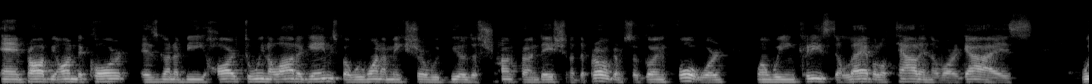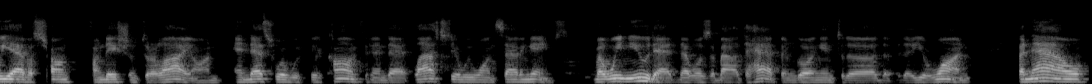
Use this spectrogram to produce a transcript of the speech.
and probably on the court is going to be hard to win a lot of games, but we want to make sure we build a strong foundation of the program. So going forward, when we increase the level of talent of our guys, we have a strong foundation to rely on. And that's where we feel confident that last year we won seven games. But we knew that that was about to happen going into the, the, the year one. But now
